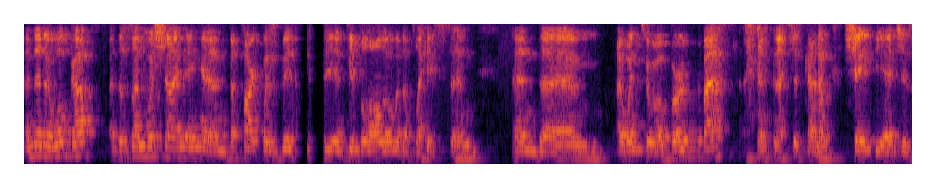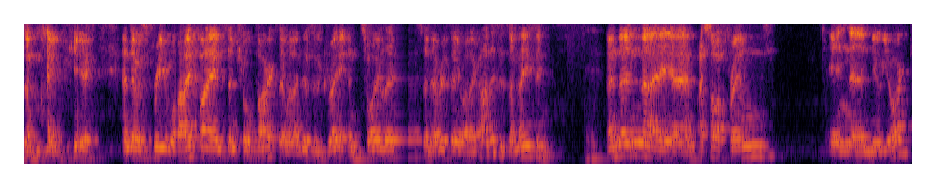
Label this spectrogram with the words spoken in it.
And then I woke up and the sun was shining and the park was busy and people all over the place. And and um, I went to a bird bath and I just kind of shaved the edges of my beard. And there was free Wi-Fi in Central Park, so I was like, "This is great," and toilets and everything. We're like, "Oh, this is amazing." And then I um, I saw a friend in uh, New York,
